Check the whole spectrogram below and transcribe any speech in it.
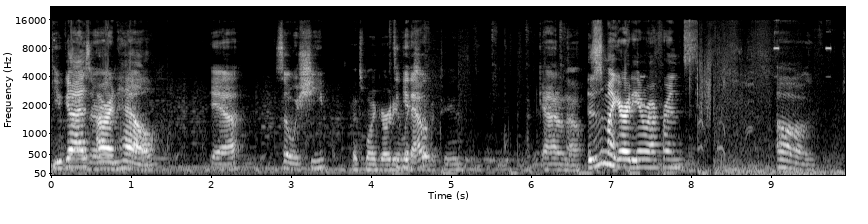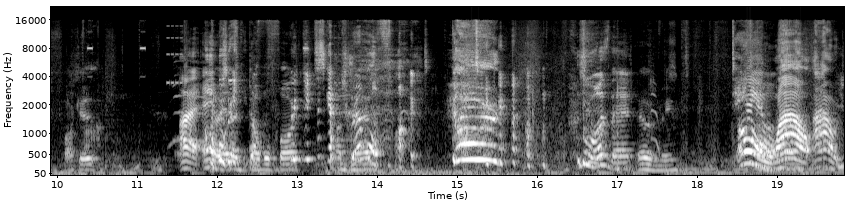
You guys are in hell. Yeah. So was sheep. That's my guardian. To get like out? 17. I don't know. Is this my Guardian reference? Oh. Fuck it. Alright, I just anyway. got double fucked. You just got I'm triple dead. fucked. Guard! Who was that? That was me. Oh, wow. Ouch. You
